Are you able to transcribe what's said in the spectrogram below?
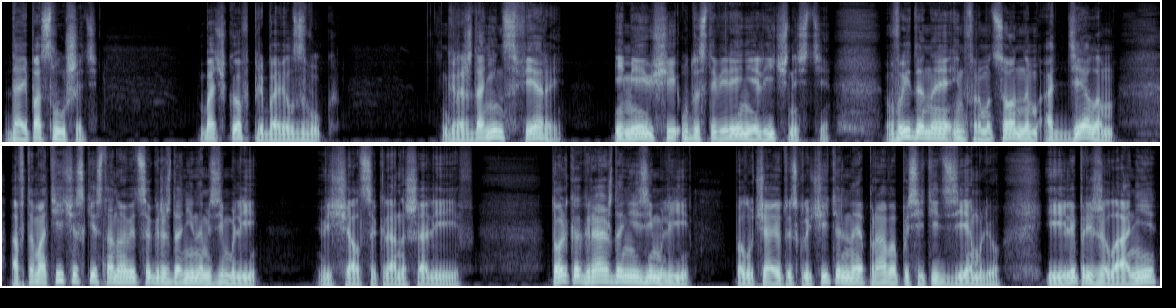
«Дай послушать». Бочков прибавил звук. Гражданин сферы, имеющий удостоверение личности, выданное информационным отделом, автоматически становится гражданином Земли, вещал с экрана Шалиев. Только граждане Земли — получают исключительное право посетить Землю или при желании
